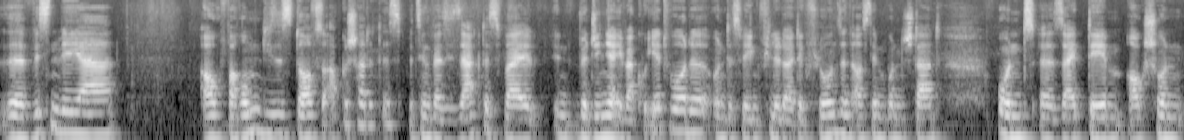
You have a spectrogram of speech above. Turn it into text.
äh, wissen wir ja auch, warum dieses Dorf so abgeschottet ist, beziehungsweise sie sagt es, weil in Virginia evakuiert wurde und deswegen viele Leute geflohen sind aus dem Bundesstaat und äh, seitdem auch schon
